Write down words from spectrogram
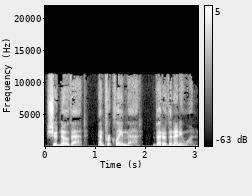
should know that, and proclaim that, better than anyone.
